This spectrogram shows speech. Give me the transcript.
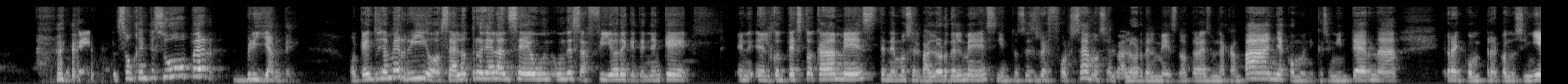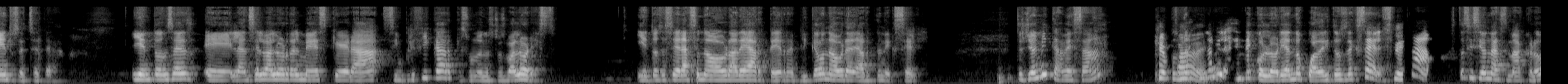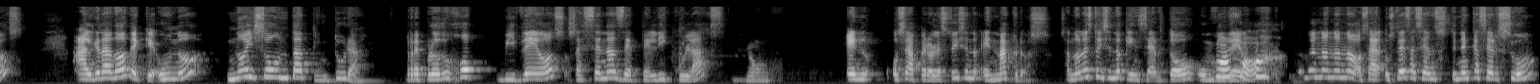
¿okay? Son gente súper brillante. ¿ok? Entonces ya me río. O sea, el otro día lancé un, un desafío de que tenían que en, el contexto, cada mes tenemos el valor del mes y entonces reforzamos el valor del mes, ¿no? A través de una campaña, comunicación interna, recon reconocimientos, etcétera. Y entonces eh, lancé el valor del mes que era simplificar, que es uno de nuestros valores. Y entonces era hacer una obra de arte, replicar una obra de arte en Excel. Entonces yo en mi cabeza, Qué pues, padre. la gente coloreando cuadritos de Excel. Sí. Ah, estos hicieron las macros al grado de que uno no hizo una pintura, reprodujo videos, o sea, escenas de películas. No. En, o sea, pero le estoy diciendo en macros. O sea, no le estoy diciendo que insertó un video. No, no, no, no. O sea, ustedes hacían, tenían que hacer zoom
